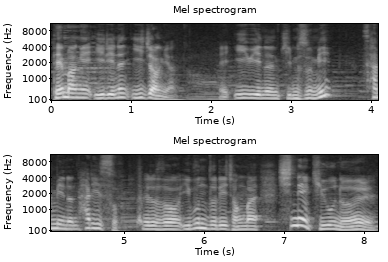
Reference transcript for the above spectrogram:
대망의 1위는 이정현, 2위는 김수미, 3위는 하리수. 그래서 이분들이 정말 신의 기운을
